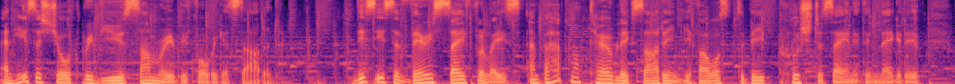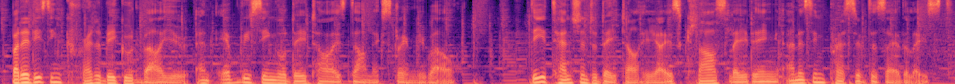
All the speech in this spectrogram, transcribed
and here's a short review summary before we get started. This is a very safe release and perhaps not terribly exciting if I was to be pushed to say anything negative, but it is incredibly good value and every single detail is done extremely well. The attention to detail here is class leading and is impressive to say the least.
